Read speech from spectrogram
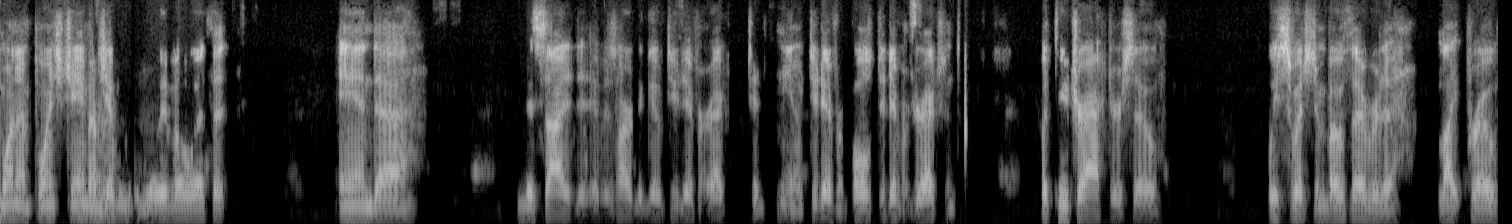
Won a points championship in Louisville with it, and uh, decided that it was hard to go two different rec- to, you know two different poles, two different directions with two tractors, so we switched them both over to Light Pro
